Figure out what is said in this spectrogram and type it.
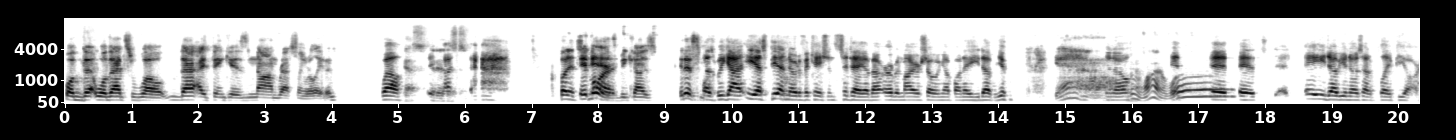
Well, that well, that's well, that I think is non wrestling related. Well, Yes, it It- I- but it's It is smart because it is smart. because we got ESPN notifications today about Urban Meyer showing up on AEW. Yeah, You know, Urban Meyer, it- what? It it, it AEW knows how to play PR.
